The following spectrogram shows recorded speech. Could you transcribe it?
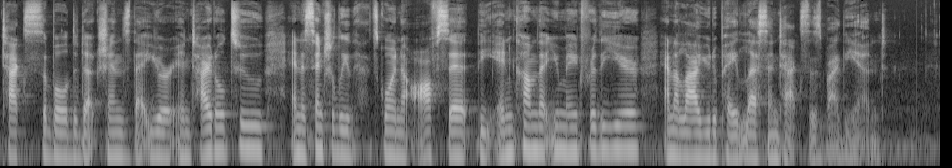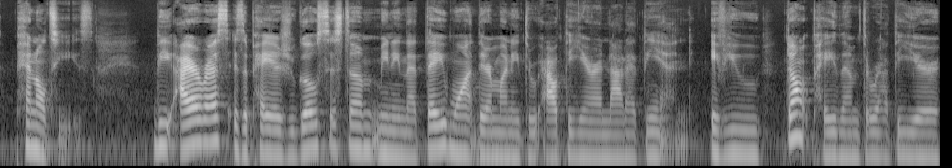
taxable deductions that you're entitled to, and essentially that's going to offset the income that you made for the year and allow you to pay less in taxes by the end. Penalties. The IRS is a pay as you go system, meaning that they want their money throughout the year and not at the end. If you don't pay them throughout the year,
